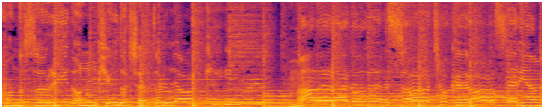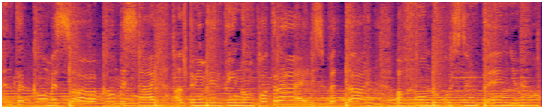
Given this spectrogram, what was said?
Quando sorrido non chiudo certo gli occhi. Ma le regole le so, giocherò seriamente come so, come sai, altrimenti non potrei rispettare a fondo questo impegno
